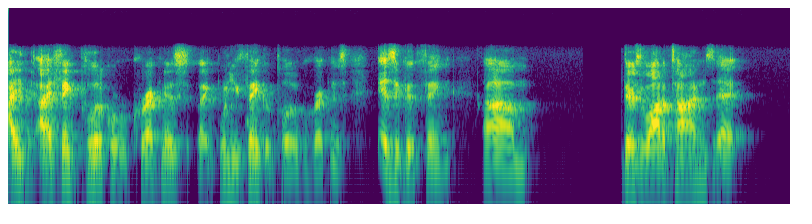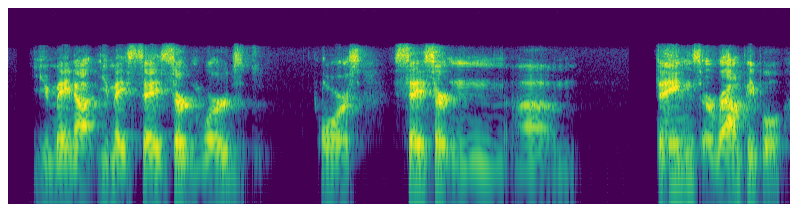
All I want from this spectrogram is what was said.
I I think political correctness, like when you think of political correctness, is a good thing. Um, there's a lot of times that you may not you may say certain words or say certain um, things around people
